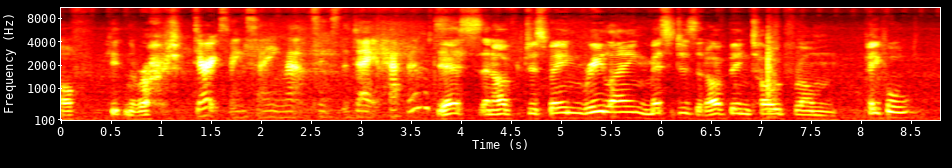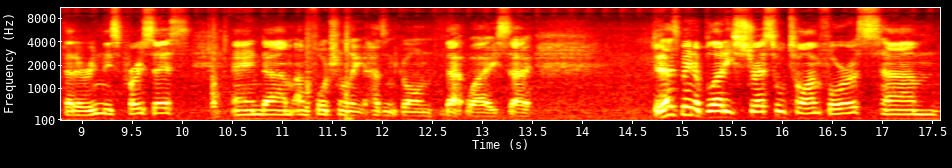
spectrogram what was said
off hitting the road Derek's been saying that since the day it happened. Yes, and I've just been relaying messages that I've been told from people that are in this process, and um, unfortunately, it hasn't gone that way. So it has been a bloody stressful time for us. Um,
